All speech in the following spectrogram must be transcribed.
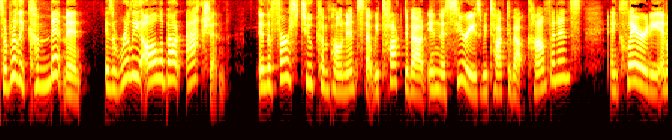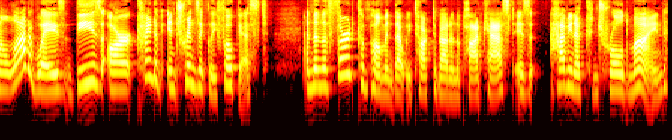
So, really, commitment is really all about action. In the first two components that we talked about in this series, we talked about confidence and clarity. In a lot of ways, these are kind of intrinsically focused. And then the third component that we talked about in the podcast is having a controlled mind,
